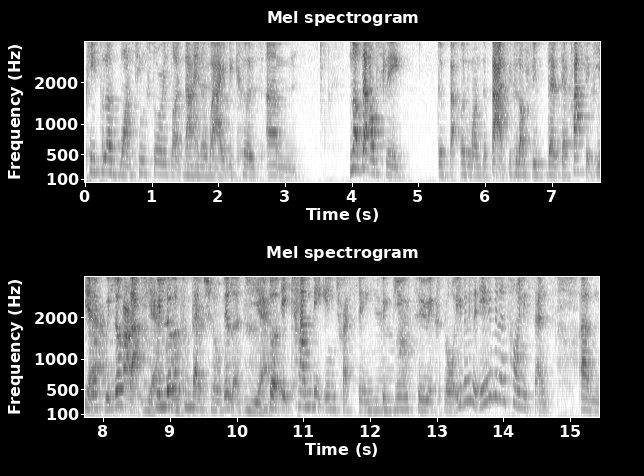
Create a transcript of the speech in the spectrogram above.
people are wanting stories like that in a way because um not that obviously the ba- other ones are bad because obviously they're, they're classics. We Yeah. love we love Uh, that. Yeah, we love a conventional villain Yeah. but it can be interesting for you to explore even if even in a tiny sense. Um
